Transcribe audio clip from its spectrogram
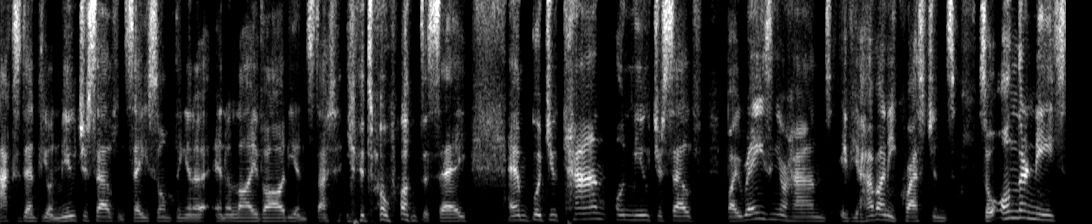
accidentally unmute yourself and say something in a in a live audience that you don't want to say. Um, but you can unmute yourself by raising your hand if you have any questions. So underneath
